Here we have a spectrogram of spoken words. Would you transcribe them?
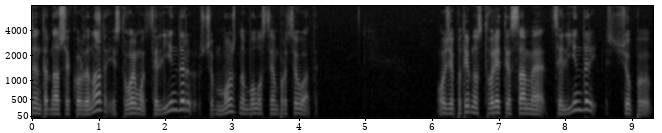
центр наших координат і створимо циліндр, щоб можна було з цим працювати. Отже, потрібно створити саме циліндр, щоб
